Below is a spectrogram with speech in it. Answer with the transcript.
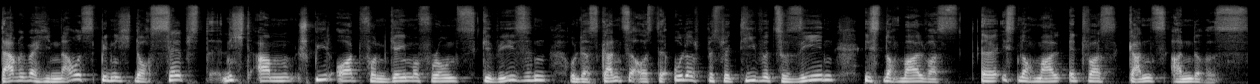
Darüber hinaus bin ich noch selbst nicht am Spielort von Game of Thrones gewesen und das Ganze aus der Urlaubsperspektive zu sehen, ist nochmal was, äh, ist nochmal etwas ganz anderes.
